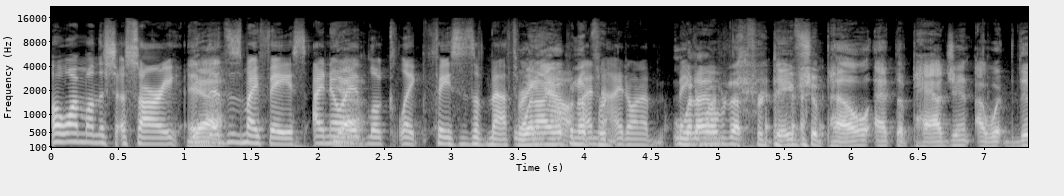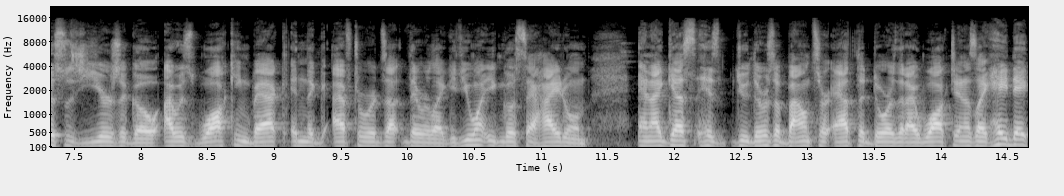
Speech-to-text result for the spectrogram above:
"Oh, I'm on the show. Sorry, Yeah. this is my face. I know I look like faces of meth right when I now, opened up and for I don't have when I opened up for Dave Chappelle at the pageant. I went, this was years ago. I was walking back, and the afterwards uh, they were like, "If you want, you can go say hi to him." And I guess his dude, there was a bouncer at the door that I walked in. I was like, "Hey, Dave,"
